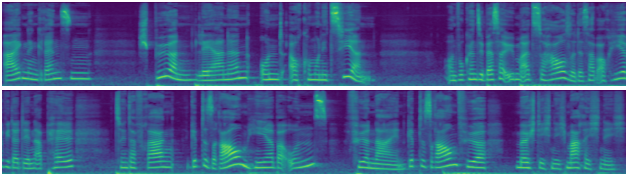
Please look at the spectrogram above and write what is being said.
eigenen Grenzen spüren lernen und auch kommunizieren. Und wo können sie besser üben als zu Hause? Deshalb auch hier wieder den Appell zu hinterfragen, gibt es Raum hier bei uns für Nein? Gibt es Raum für möchte ich nicht, mache ich nicht?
